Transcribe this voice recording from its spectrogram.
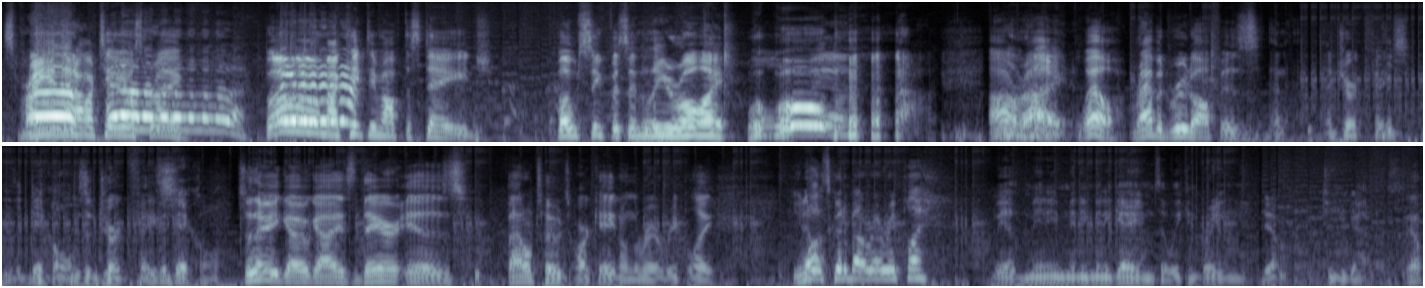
Spraying that oh! arterial spray. Boom! I kicked him off the stage. Bocephus and Leroy. Whoop Oh, whoop. All All right. right. Well, Rabid Rudolph is an, a jerk He's face. a, he's a dickhole. He's a jerk face. He's a dickhole. So there you go, guys. There is Battletoads Arcade on the Rare Replay. You know What? what's good about Rare Replay? We have many, many, many games that we can bring Yep. to you guys. Yep.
